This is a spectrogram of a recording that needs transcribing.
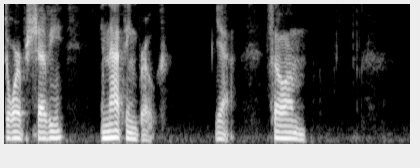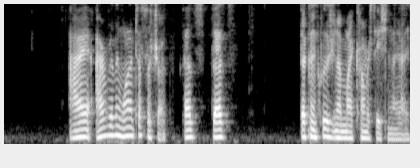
door of a Chevy and that thing broke. Yeah. So um I I really want a Tesla truck. That's that's the conclusion of my conversation that I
